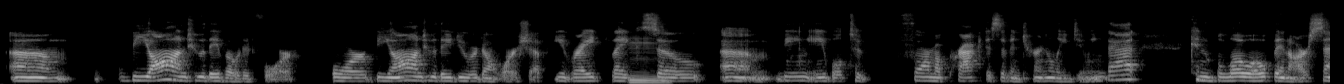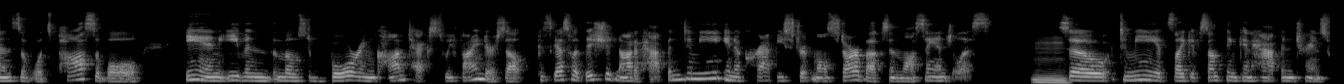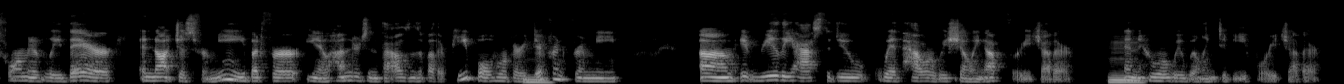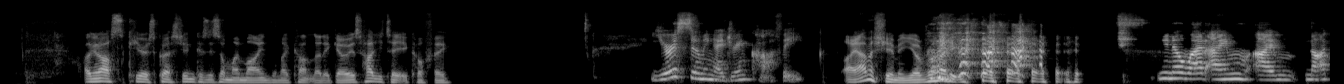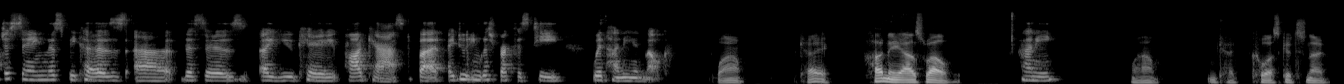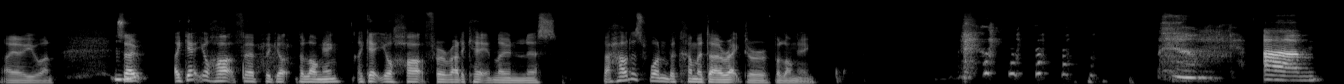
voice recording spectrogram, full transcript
um, beyond who they voted for or beyond who they do or don't worship you right like mm. so um, being able to form a practice of internally doing that can blow open our sense of what's possible in even the most boring contexts we find ourselves because guess what this should not have happened to me in a crappy strip mall starbucks in los angeles mm. so to me it's like if something can happen transformatively there and not just for me but for you know hundreds and thousands of other people who are very mm. different from me um, it really has to do with how are we showing up for each other mm. and who are we willing to be for each other i'm going to ask a curious question because it's on my mind and i can't let it go is how do you take your coffee you're assuming I drink coffee. I am assuming you're right. you know what? I'm I'm not just saying this because uh, this is a UK podcast, but I do English breakfast tea with honey and milk. Wow. Okay. Honey as well. Honey. Wow. Okay. Cool. That's good to know. I owe you one. Mm-hmm. So I get your heart for belonging. I get your heart for eradicating loneliness. But how does one become a director of belonging? um,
